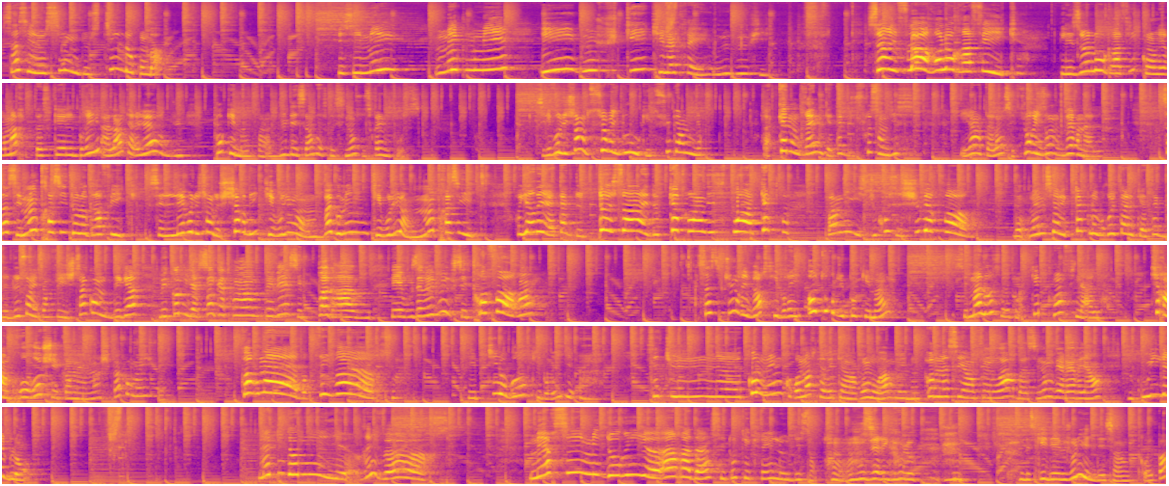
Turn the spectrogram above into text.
Ça, c'est le signe de style de combat. Et c'est Megumi Iguchi qui l'a créé. Iguchi. Holographique. Les holographiques, on les remarque parce qu'elles brillent à l'intérieur du Pokémon, enfin du dessin, parce que sinon ce serait une fausse. C'est l'évolution de Suribou qui est super mignon. La canon graine qui attaque de 70. Il a un talent, c'est Floraison Vernal. Ça, c'est Montracite holographique. C'est l'évolution de Charby qui évolue en Vagomine, qui évolue en Montracite. Regardez, il attaque de 200 et de 90 fois 90. Du coup, c'est super fort. Bon, même si avec tacle brutal qui attaque de 200, il s'inflige 50 dégâts, mais comme il a 180 PV, c'est pas grave. Et vous avez vu, c'est trop fort, hein Ça, c'est une reverse qui brille autour du Pokémon. C'est Malos avec marqué point final. Tire un gros rocher quand même, hein. je sais pas comment il fait. Cornèbre, reverse Les petits logos qui brillent. C'est une euh, commune qu'on remarque avec un rond noir, mais bon, comme là c'est un fond noir, bah sinon on verrait rien. Du coup, il est blanc. L'épidonie Reverse. Merci Midori euh, Arada, c'est toi qui as créé le dessin. c'est rigolo. Parce qu'il est joli le dessin, vous trouvez pas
